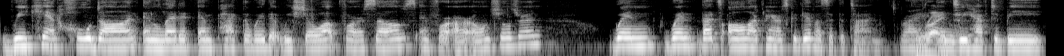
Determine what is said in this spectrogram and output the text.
we can't hold on and let it impact the way that we show up for ourselves and for our own children when when that's all our parents could give us at the time, right? Right. And we have to be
